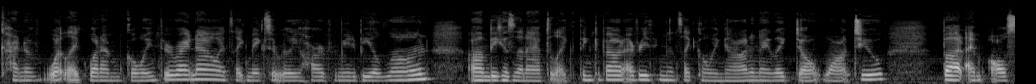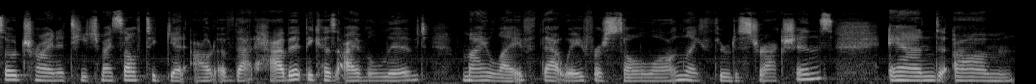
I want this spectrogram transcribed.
kind of what like what I'm going through right now it's like makes it really hard for me to be alone um because then I have to like think about everything that's like going on and I like don't want to but I'm also trying to teach myself to get out of that habit because I've lived my life that way for so long, like through distractions. And um,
